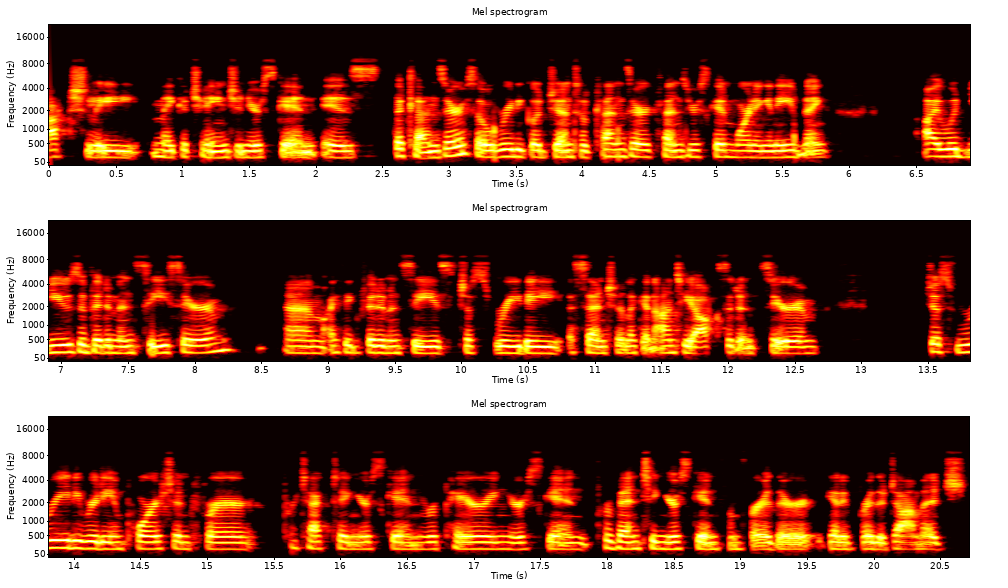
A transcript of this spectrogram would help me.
actually make a change in your skin is the cleanser. So a really good gentle cleanser, cleanse your skin morning and evening. I would use a vitamin C serum. Um, I think vitamin C is just really essential, like an antioxidant serum. Just really, really important for protecting your skin, repairing your skin, preventing your skin from further getting further damage.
